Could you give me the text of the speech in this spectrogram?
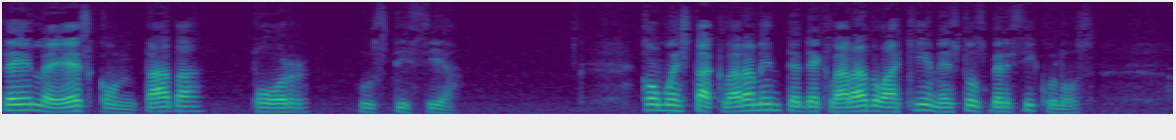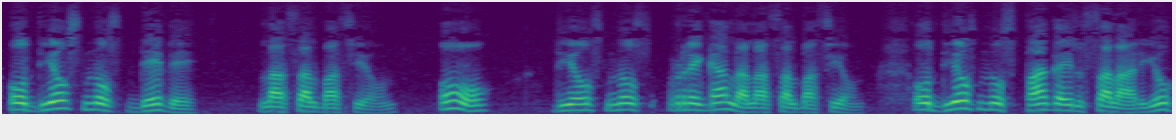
fe le es contada por justicia. Como está claramente declarado aquí en estos versículos, o Dios nos debe la salvación, o Dios nos regala la salvación, o Dios nos paga el salario,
